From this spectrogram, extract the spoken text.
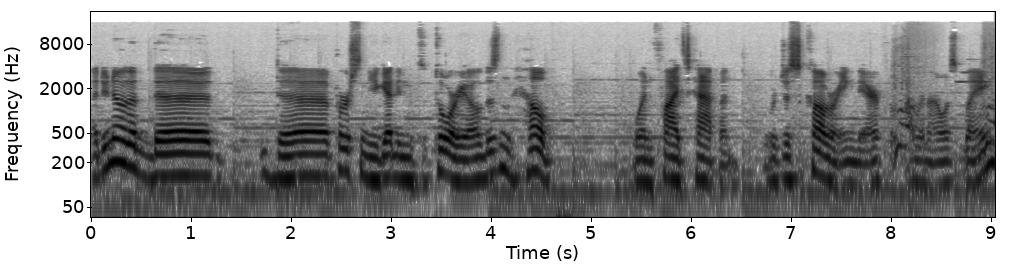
I do know that the the person you get in the tutorial doesn't help when fights happen. We're just covering there when I was playing.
